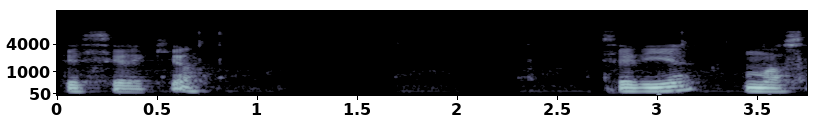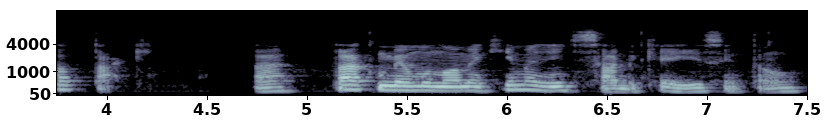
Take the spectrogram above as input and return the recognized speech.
Terceira aqui, ó. Seria o nosso ataque, tá? Tá com o mesmo nome aqui, mas a gente sabe que é isso, então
